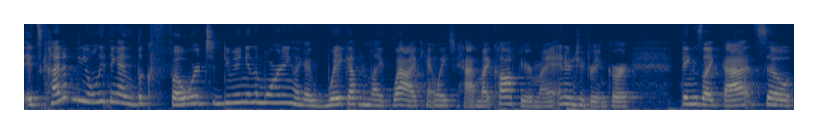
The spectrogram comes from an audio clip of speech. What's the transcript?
it's kind of the only thing I look forward to doing in the morning. Like I wake up and I'm like, wow, I can't wait to have my coffee or my energy drink or things like that. So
